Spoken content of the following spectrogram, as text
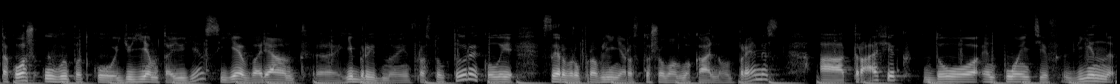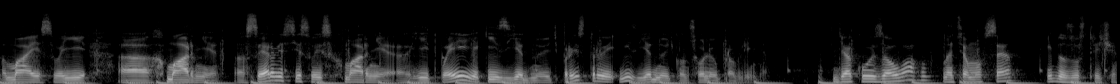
Також у випадку UEM та UES є варіант е, гібридної інфраструктури, коли сервер управління розташований локально on-premise, а трафік до ендпоінтів він має свої е, хмарні е, сервіси, свої хмарні гейтвеї, які з'єднують пристрої і з'єднують консолі управління. Дякую за увагу. На цьому все і до зустрічі.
